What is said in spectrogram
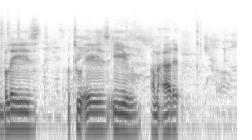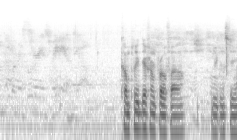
Blaze two A's EU I'm gonna add it complete different profile you can see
